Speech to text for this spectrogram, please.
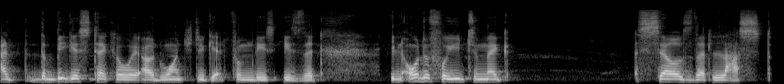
at the biggest takeaway I would want you to get from this is that in order for you to make sales that last,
